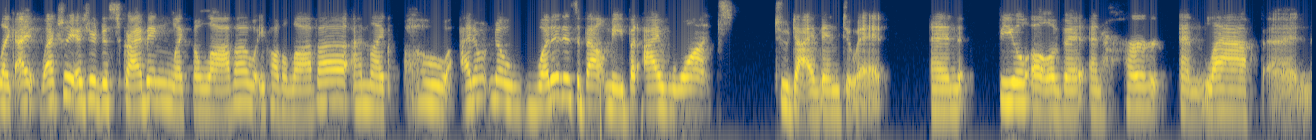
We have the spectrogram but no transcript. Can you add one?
like I actually as you're describing like the lava, what you call the lava, I'm like, "Oh, I don't know what it is about me, but I want to dive into it and feel all of it and hurt and laugh and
